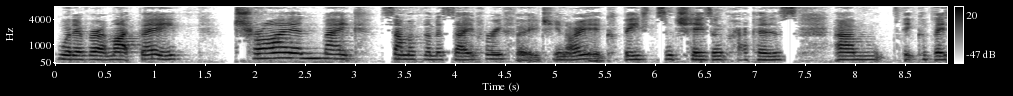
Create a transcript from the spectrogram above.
whatever it might be try and make some of them a savoury food. You know, it could be some cheese and crackers, um, it could be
